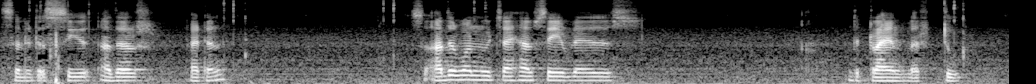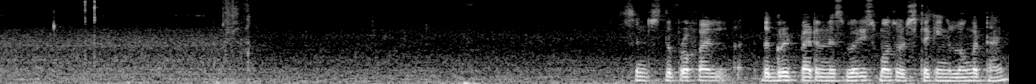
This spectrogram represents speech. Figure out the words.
So let us see other pattern. So other one which I have saved is the triangular 2 since the profile the grid pattern is very small so it's taking a longer time.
